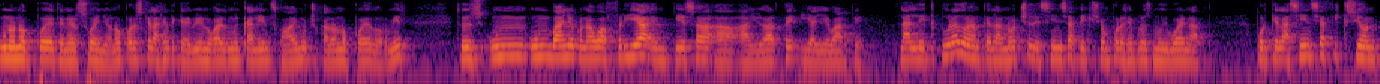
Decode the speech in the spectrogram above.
uno no puede tener sueño, ¿no? Por eso es que la gente que vive en lugares muy calientes, cuando hay mucho calor, no puede dormir. Entonces, un, un baño con agua fría empieza a ayudarte y a llevarte. La lectura durante la noche de ciencia ficción, por ejemplo, es muy buena, porque la ciencia ficción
